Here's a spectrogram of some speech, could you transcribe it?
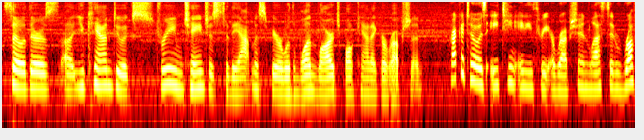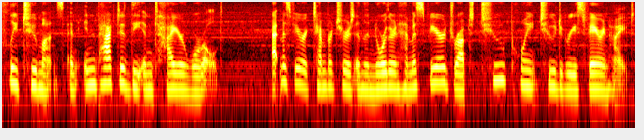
So there's uh, you can do extreme changes to the atmosphere with one large volcanic eruption. Krakatoa's 1883 eruption lasted roughly two months and impacted the entire world atmospheric temperatures in the northern hemisphere dropped 2.2 degrees Fahrenheit.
